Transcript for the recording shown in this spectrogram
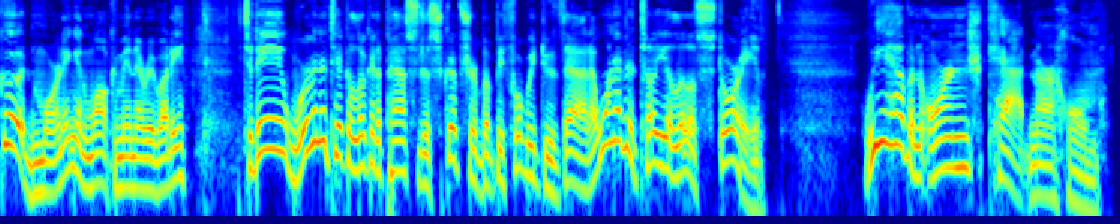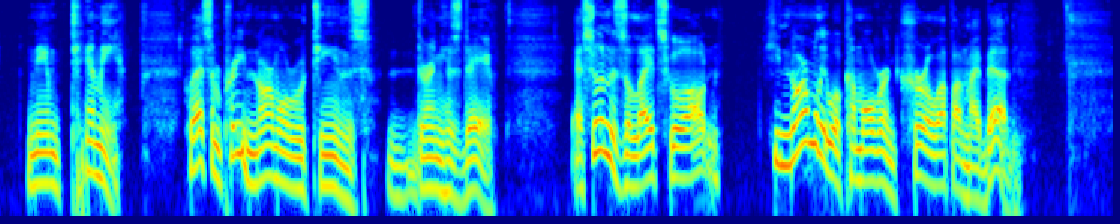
Good morning and welcome in, everybody. Today we're going to take a look at a passage of scripture, but before we do that, I wanted to tell you a little story. We have an orange cat in our home named Timmy, who has some pretty normal routines during his day. As soon as the lights go out, he normally will come over and curl up on my bed.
